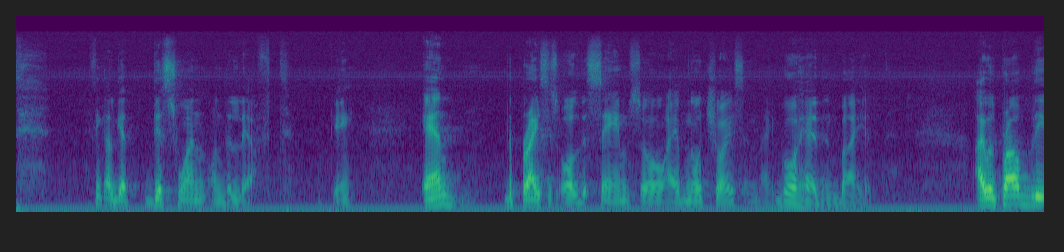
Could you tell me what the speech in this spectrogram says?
I think I'll get this one on the left. Okay? And the price is all the same, so I have no choice and I go ahead and buy it. I will probably,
